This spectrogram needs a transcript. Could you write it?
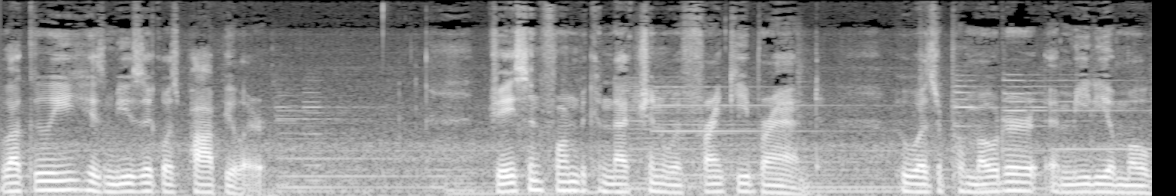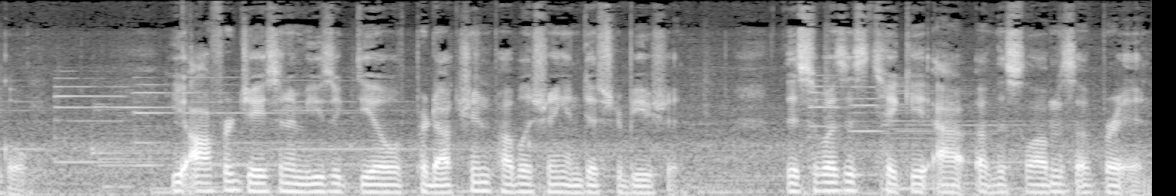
Luckily, his music was popular. Jason formed a connection with Frankie Brand, who was a promoter and media mogul. He offered Jason a music deal with production, publishing, and distribution. This was his ticket out of the slums of Britain.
